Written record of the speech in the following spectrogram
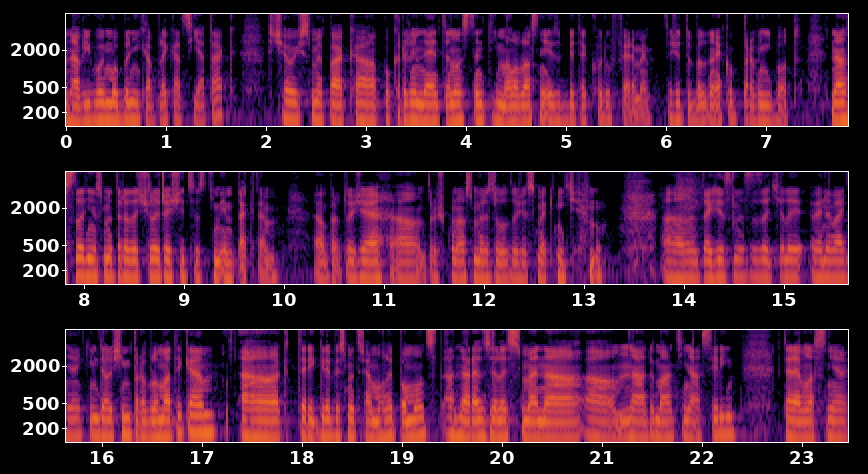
na vývoj mobilních aplikací a tak, z čeho jsme pak pokryli nejen tenhle ten tým, ale vlastně i zbytek chodu firmy. Takže to byl ten jako první bod. Následně jsme teda začali řešit, co s tím impactem, protože a, trošku nás mrzelo to, že jsme k ničemu. A, takže jsme se začali věnovat nějakým dalším problematikám, a, který, kde bychom třeba mohli pomoct a narazili jsme na, na domácí násilí, které vlastně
